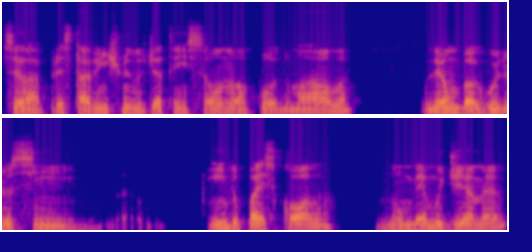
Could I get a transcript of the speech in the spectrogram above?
sei lá, prestar 20 minutos de atenção numa porra de uma aula, ler um bagulho assim, indo pra escola, no mesmo dia mesmo,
